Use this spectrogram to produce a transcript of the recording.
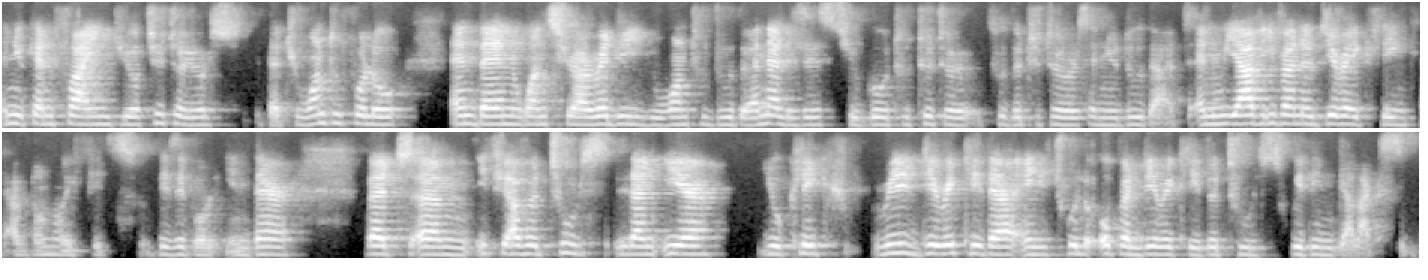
and you can find your tutorials that you want to follow. And then once you are ready, you want to do the analysis, you go to, tutor, to the tutorials and you do that. And we have even a direct link. I don't know if it's visible in there, but um, if you have a tools, then here you click really directly there and it will open directly the tools within Galaxy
